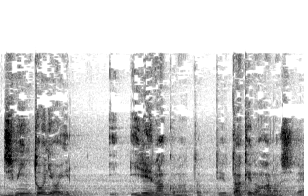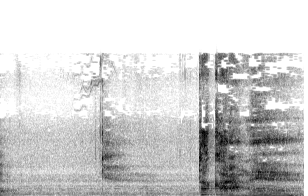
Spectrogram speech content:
自民党にはい入れなくなったっていうだけの話で。だからね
